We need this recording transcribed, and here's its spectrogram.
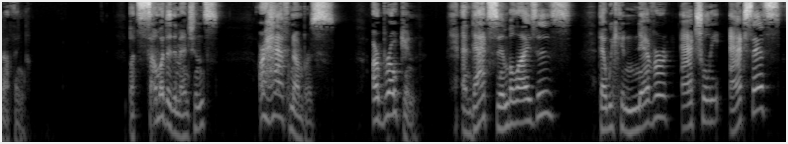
nothing. But some of the dimensions are half numbers, are broken. And that symbolizes that we can never actually access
